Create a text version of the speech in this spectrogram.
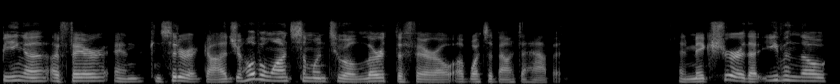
being a, a, fair and considerate God, Jehovah wants someone to alert the Pharaoh of what's about to happen and make sure that even though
